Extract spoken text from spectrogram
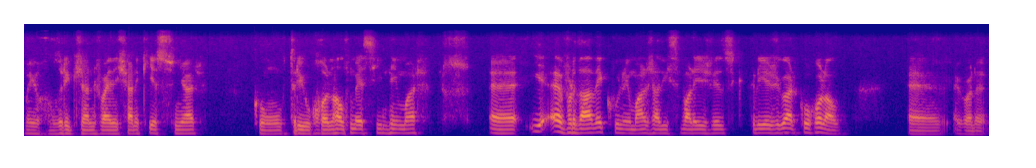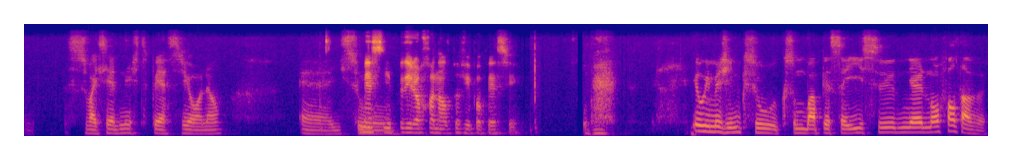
Bem, o Rodrigo já nos vai deixar aqui a sonhar com o trio Ronaldo, Messi e Neymar. Uh, e a verdade é que o Neymar já disse várias vezes que queria jogar com o Ronaldo. Uh, agora, se vai ser neste PSG ou não, uh, isso. Messi ia pedir ao Ronaldo para vir para o PSG. Eu imagino que se o, que se o Mbappé saísse, dinheiro não faltava.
